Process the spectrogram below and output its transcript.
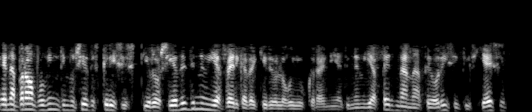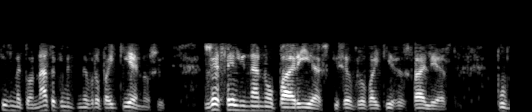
ένα πράγμα που δίνει την ουσία της κρίσης. Τη Ρωσία δεν την ενδιαφέρει κατά κύριο λόγο η Ουκρανία. Την ενδιαφέρει να αναθεωρήσει τις σχέσεις της με τον ΝΑΤΟ και με την Ευρωπαϊκή Ένωση. Δεν θέλει να είναι ο παρεία της ευρωπαϊκής ασφάλειας που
